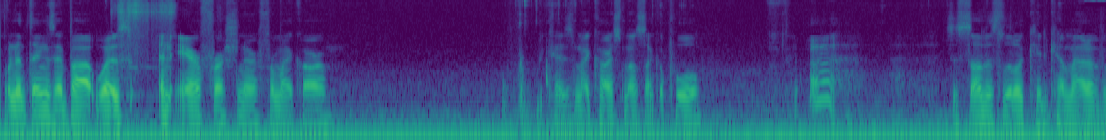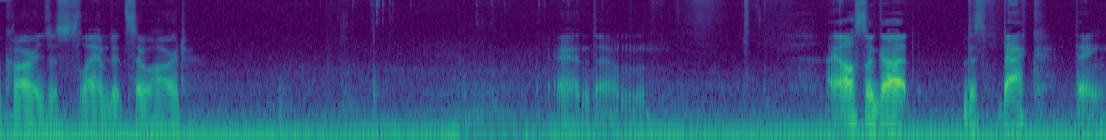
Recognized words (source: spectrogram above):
One of the things I bought was an air freshener for my car because my car smells like a pool. just saw this little kid come out of a car and just slammed it so hard. And um, I also got this back thing,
